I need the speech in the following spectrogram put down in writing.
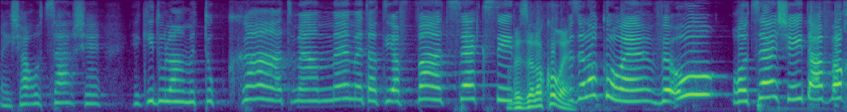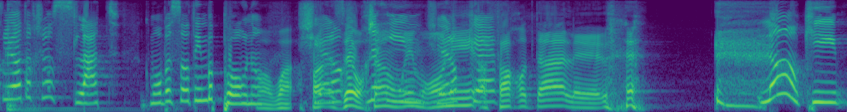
האישה רוצה שיגידו לה, מתוקה, את מהממת, את יפה, את סקסית. וזה לא קורה. וזה לא קורה, והוא רוצה שהיא תהפוך להיות עכשיו סלאט, כמו בסרטים בפורנו. וואו, וואו, שיהיה לו זהו, עכשיו נעים, אומרים, שיהיה לו רוני כיף. הפך אותה ל... לא, כי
